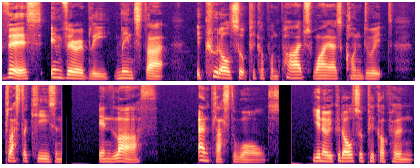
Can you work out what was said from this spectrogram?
this invariably means that it could also pick up on pipes wires conduit plaster keys and in lath and plaster walls. You know, it could also pick up on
